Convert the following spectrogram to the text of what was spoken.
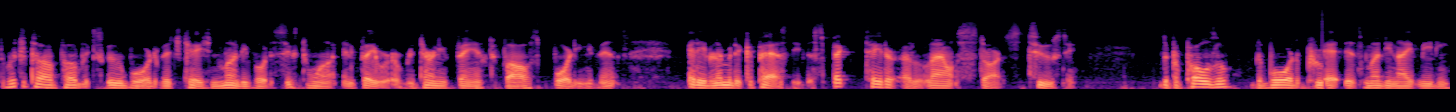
The Wichita Public School Board of Education Monday voted 6 to 1 in favor of returning fans to fall sporting events at a limited capacity. The spectator allowance starts Tuesday. The proposal the board approved at its Monday night meeting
